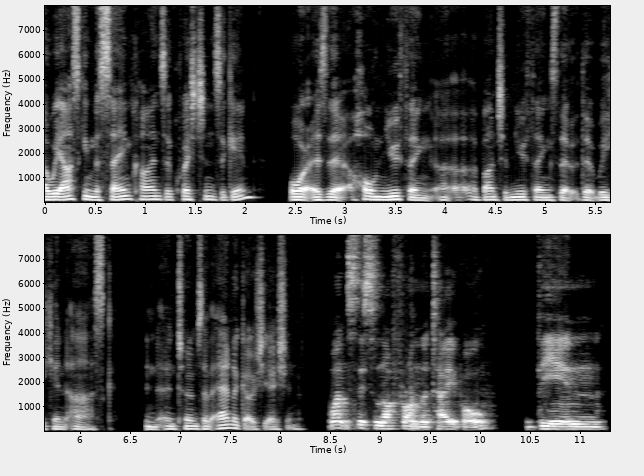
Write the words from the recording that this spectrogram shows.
Are we asking the same kinds of questions again? Or is there a whole new thing, a, bunch of new things that, that we can ask in, in terms of our negotiation? Once there's an offer on the table, then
